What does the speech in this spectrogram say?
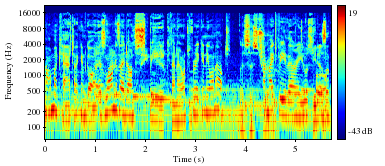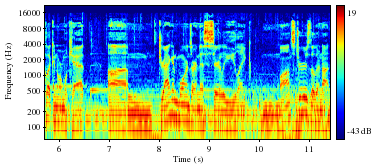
I'm a cat. I can go on. As long as I don't speak, then I won't freak anyone out. This is true. I might be very useful. He does look like a normal cat. Um, dragonborns aren't necessarily like monsters, though they're not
